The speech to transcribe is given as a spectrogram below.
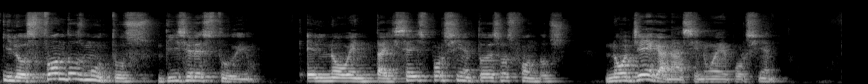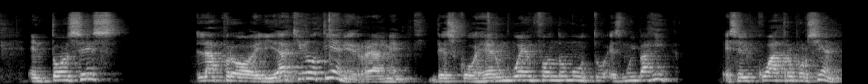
Y los fondos mutuos, dice el estudio, el 96% de esos fondos no llegan a ese 9%. Entonces, la probabilidad que uno tiene realmente de escoger un buen fondo mutuo es muy bajita, es el 4%.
